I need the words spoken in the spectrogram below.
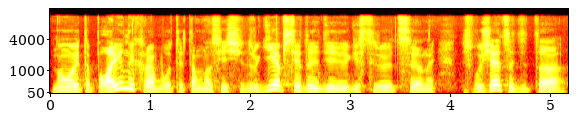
Но это половина их работы, там у нас есть и другие обследования, где регистрируют цены. То есть получается где-то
